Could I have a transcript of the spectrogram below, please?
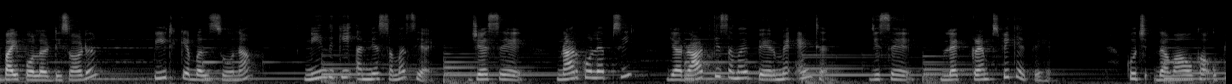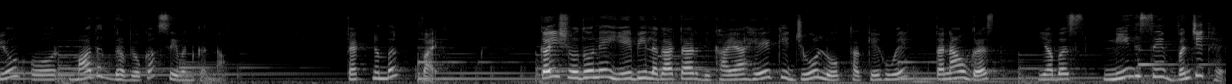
बाइपोलर डिसऑर्डर पीठ के बल सोना, नींद की अन्य समस्याएँ जैसे नार्कोलेप्सी या रात के समय पैर में एंटर, जिसे लेग क्रैम्प्स भी कहते हैं। कुछ दवाओं का उपयोग और मादक द्रव्यों का सेवन करना। फैक्ट नंबर फाइव कई शोधों ने यह भी लगातार दिखाया है कि जो लोग थके हुए, तनावग्रस्त या बस नींद से वंचित है,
